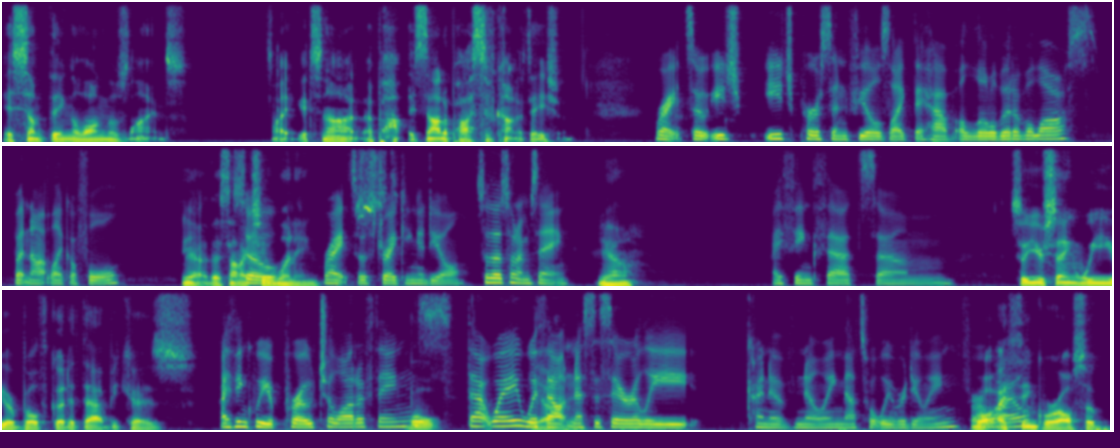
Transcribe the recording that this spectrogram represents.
is something along those lines. Like it's not a po- it's not a positive connotation. right. So each each person feels like they have a little bit of a loss, but not like a full. Yeah, that's not So- actually winning. Right. So striking a deal. So that's what I'm saying. Yeah. I think that's um So you're saying we are both good at that because I think we approach a lot of things Well, that way without necessarily kind of knowing that's what we were doing for well, a while. I think we're also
